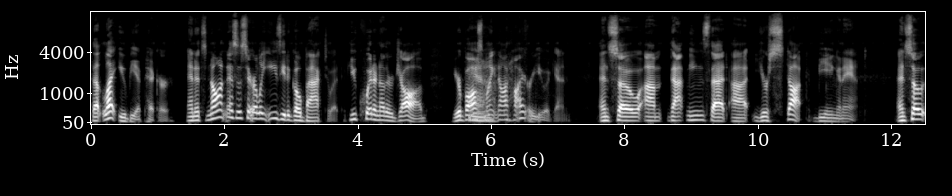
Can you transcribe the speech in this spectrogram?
that let you be a picker. And it's not necessarily easy to go back to it. If you quit another job, your boss yeah. might not hire you again. And so um, that means that uh, you're stuck being an ant. And so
